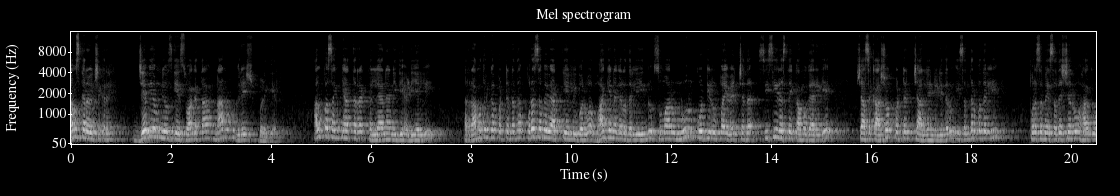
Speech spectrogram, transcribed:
ನಮಸ್ಕಾರ ವೀಕ್ಷಕರೇ. ಜೆ ಬಿ ಎಂ ನ್ಯೂಸ್ಗೆ ಸ್ವಾಗತ. ನಾನು ವೀರೇಶ್ ಬಳಗೇರ್ ಅಲ್ಪಸಂಖ್ಯಾತರ ಕಲ್ಯಾಣ ನಿಧಿ ಅಡಿಯಲ್ಲಿ ರಾಮದುರ್ಗ ಪಟ್ಟಣದ ಪುರಸಭೆ ವ್ಯಾಪ್ತಿಯಲ್ಲಿ ಬರುವ ಭಾಗ್ಯನಗರದಲ್ಲಿ ಇಂದು ಸುಮಾರು ನೂರು ಕೋಟಿ ರೂಪಾಯಿ ವೆಚ್ಚದ ಸಿಸಿ ರಸ್ತೆ ಕಾಮಗಾರಿಗೆ ಶಾಸಕ ಅಶೋಕ್ ಪಟ್ಟಣ್ ಚಾಲನೆ ನೀಡಿದರು. ಈ ಸಂದರ್ಭದಲ್ಲಿ ಪುರಸಭೆ ಸದಸ್ಯರು ಹಾಗೂ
